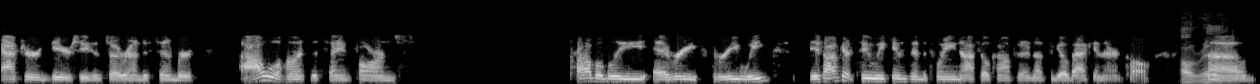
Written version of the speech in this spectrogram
after deer season, so around December. I will hunt the same farms probably every three weeks. If I've got two weekends in between, I feel confident enough to go back in there and call. Oh, really? Um,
